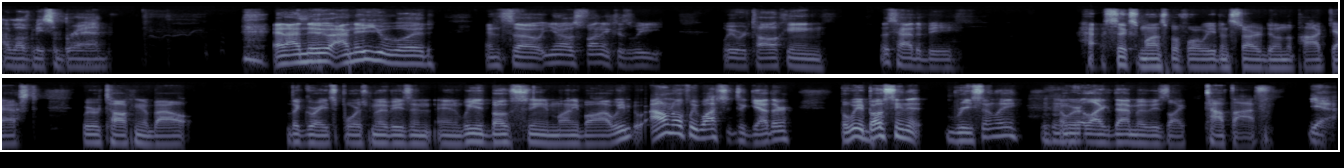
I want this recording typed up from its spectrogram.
I love me some Brad. and I knew I knew you would. And so, you know, it's funny because we we were talking. This had to be six months before we even started doing the podcast. We were talking about the great sports movies, and and we had both seen Moneyball. We I don't know if we watched it together, but we had both seen it recently, Mhm. and we were like, that movie's like top five, Yeah,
